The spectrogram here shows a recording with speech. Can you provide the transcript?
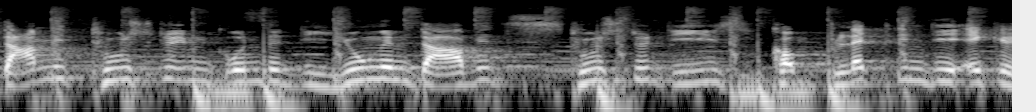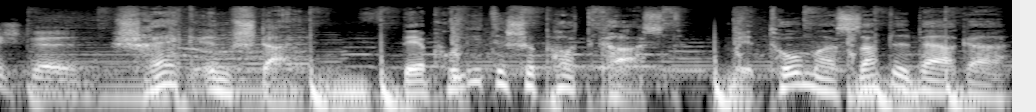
Damit tust du im Grunde die jungen Davids, tust du dies komplett in die Ecke stellen. Schräg im Stall, der politische Podcast mit Thomas Sattelberger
